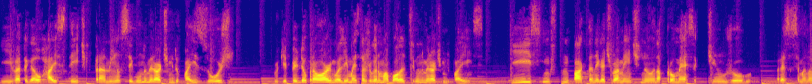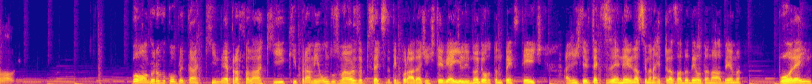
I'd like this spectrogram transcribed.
E vai pegar o High State, que para mim é o segundo melhor time do país hoje. Porque perdeu para Oregon ali, mas está jogando uma bola de segundo melhor time do país. E isso impacta negativamente no, na promessa que tinha o jogo para essa semana nova. Bom, agora eu vou completar aqui, né, para falar aqui que para mim é um dos maiores upsets da temporada. A gente teve aí Illinois derrotando Penn State, a gente teve Texas A&M na semana retrasada derrotando Alabama. Porém,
